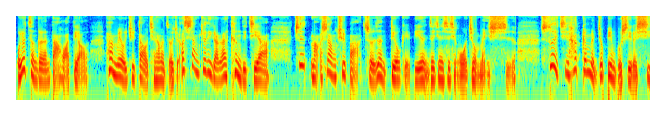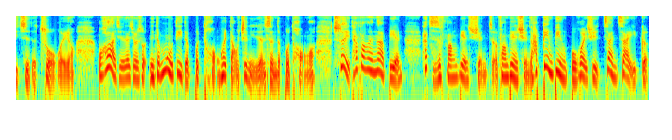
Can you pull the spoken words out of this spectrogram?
我就整个人打滑掉了。他们没有一句道歉，他们只会觉得啊，像叫你赶快坑的家，就是马上去把责任丢给别人这件事情，我就没事了。所以其实他根本就并不是一个细致的作为哦。我后来觉得就是说，你的目的的不同会导致你人生的不同哦。所以他放在那边，他只是方便选择，方便选择，他并并不会去站在一个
